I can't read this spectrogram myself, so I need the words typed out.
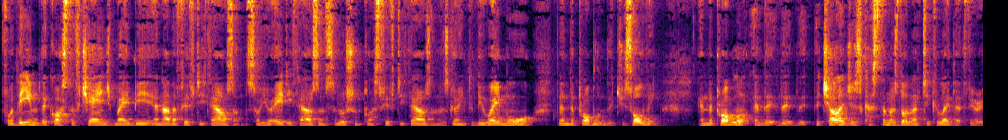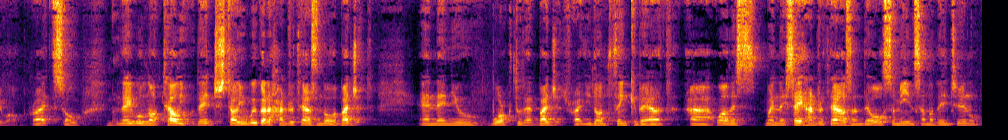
for them, the cost of change may be another fifty thousand. So your eighty thousand solution plus fifty thousand is going to be way more than the problem that you're solving. And the problem and the, the, the, challenge is customers don't articulate that very well, right? So no. they will not tell you. They just tell you, we've got a hundred thousand dollar budget. And then you work to that budget, right? You don't think about, uh, well, this, when they say hundred thousand, they also mean some of the internal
